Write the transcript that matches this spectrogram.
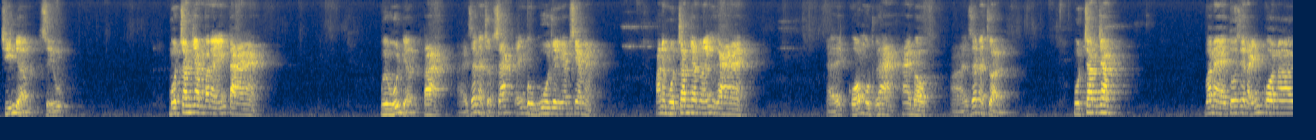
9 điểm xỉu. 100 trăm con này anh tài này. 14 điểm tài Đấy, rất là chuẩn xác. Đánh bầu cua cho anh em xem này. Con này 100 trăm đánh gà này. Đấy có một gà hai bầu. Đấy, rất là chuẩn. 100 trăm con này tôi sẽ đánh con ờ,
